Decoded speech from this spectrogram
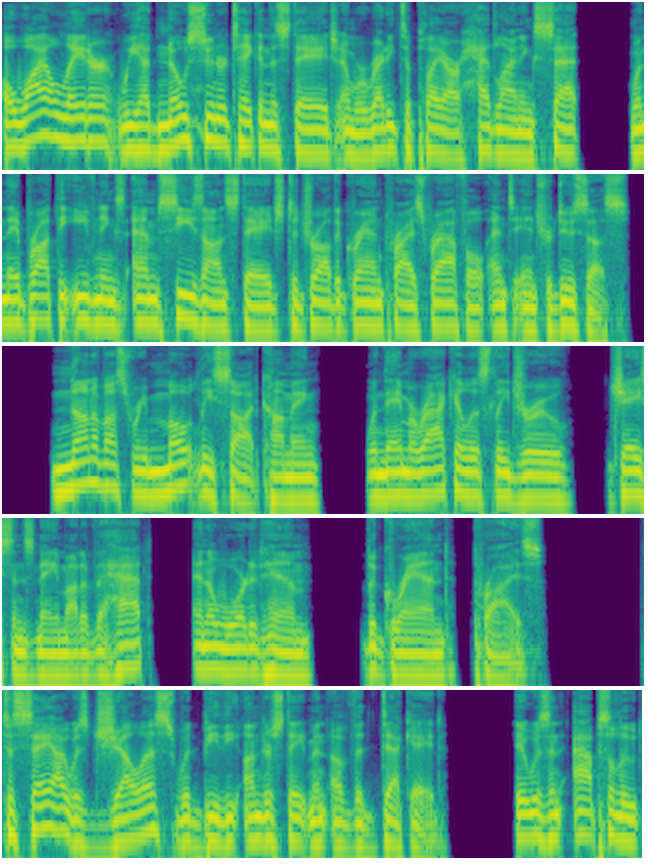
A while later, we had no sooner taken the stage and were ready to play our headlining set when they brought the evening's MCs on stage to draw the grand prize raffle and to introduce us. None of us remotely saw it coming when they miraculously drew Jason's name out of the hat and awarded him the grand prize. To say I was jealous would be the understatement of the decade. It was an absolute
